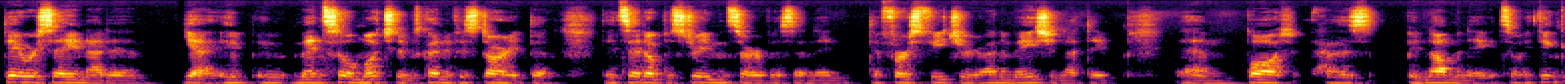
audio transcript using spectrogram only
they were saying that um, yeah, it, it meant so much. To them it was kind of historic that they'd set up a streaming service, and then the first feature animation that they um, bought has been nominated. So I think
